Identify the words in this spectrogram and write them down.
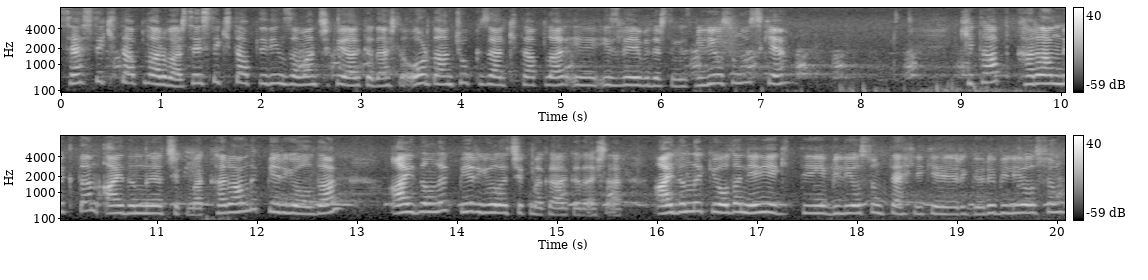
sesli kitaplar var. Sesli kitap dediğin zaman çıkıyor arkadaşlar. Oradan çok güzel kitaplar e, izleyebilirsiniz. Biliyorsunuz ki kitap karanlıktan aydınlığa çıkmak. Karanlık bir yoldan aydınlık bir yola çıkmak arkadaşlar. Aydınlık yolda nereye gittiğini biliyorsun, tehlikeleri görebiliyorsun.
